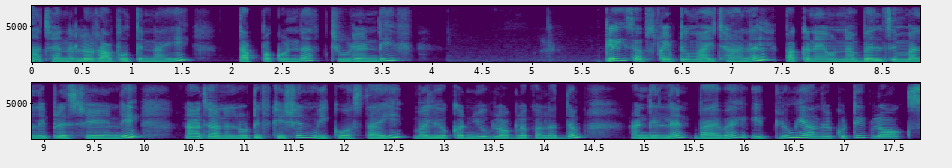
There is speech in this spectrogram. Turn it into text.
నా ఛానల్లో రాబోతున్నాయి. తప్పకుండా చూడండి. Please subscribe to my channel. పక్కనే ఉన్న బెల్ సింబల్ని ప్రెస్ చేయండి. నా ఛానల్ నోటిఫికేషన్ మీకు వస్తాయి. మళ్ళీ ఒక న్యూ బ్లాగ్లో కలుద్దాం. అండ్ దెన్ బాయ్ బాయ్ ఇట్లు మీ ఆంధ్రకుటి బ్లాగ్స్.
